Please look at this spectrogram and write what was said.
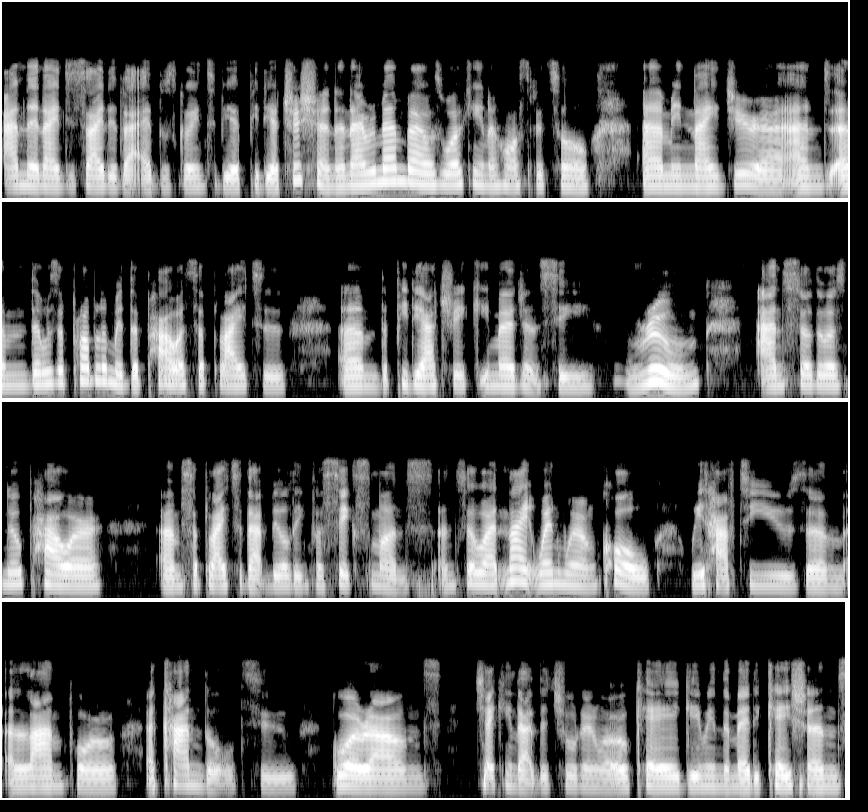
And then i decided that i was going to be a pediatrician. And i remember i was working in a hospital um, in nigeria and um, there was a problem with the power supply to um, the pediatric emergency room. And so there was no power um, supply to that building for six months and so at night when we're on call we'd have to use um, a lamp or a candle to go around checking that the children were okay, giving the medications.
